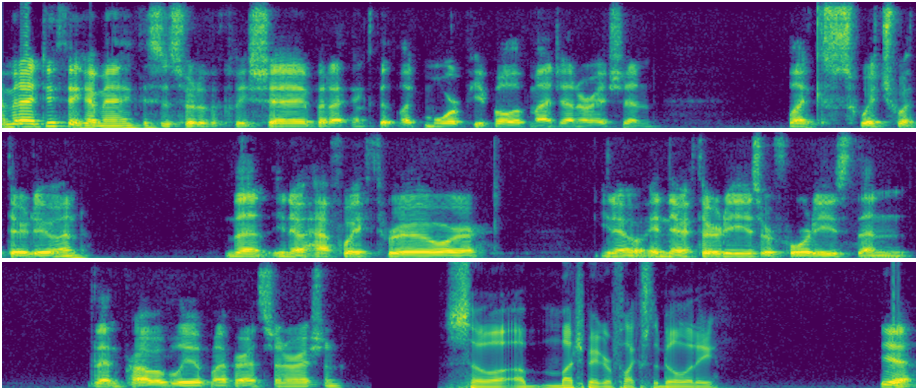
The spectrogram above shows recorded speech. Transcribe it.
I mean, I do think. I mean, I think this is sort of a cliche, but I think that like more people of my generation like switch what they're doing. That you know, halfway through, or you know, in their 30s or 40s, than than probably of my parents' generation. So a, a much bigger flexibility. Yeah,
